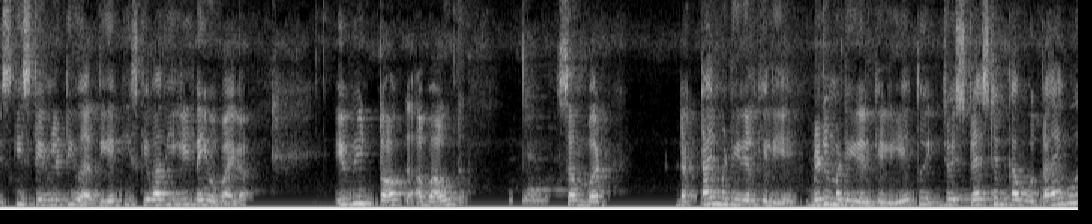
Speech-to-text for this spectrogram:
इसकी स्टेबिलिटी हो जाती है कि इसके बाद ये यील्ड नहीं हो पाएगा। If we talked about somewhat ductile material के लिए ब्रिटल मटेरियल के लिए तो जो स्ट्रेस स्ट्रेन कब होता है, वो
